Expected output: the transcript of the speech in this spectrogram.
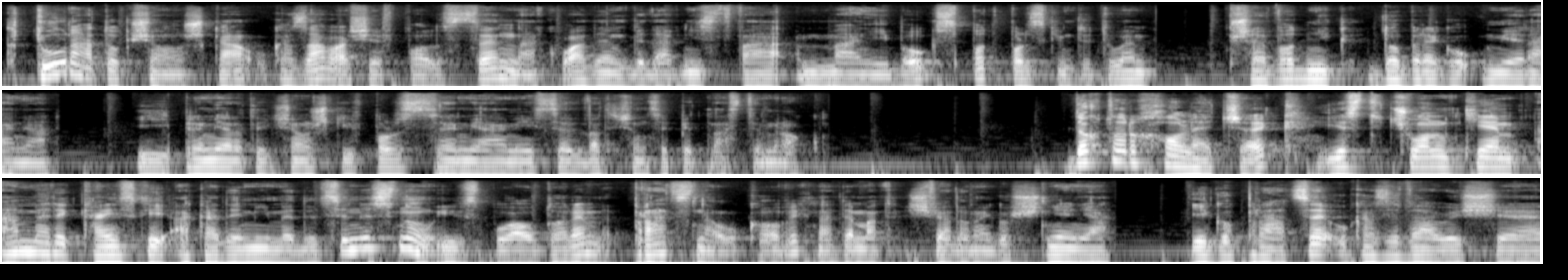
która to książka ukazała się w Polsce nakładem wydawnictwa Money Books pod polskim tytułem Przewodnik dobrego umierania. I premiera tej książki w Polsce miała miejsce w 2015 roku. Dr Holeczek jest członkiem Amerykańskiej Akademii Medycyny Snu i współautorem prac naukowych na temat świadomego śnienia. Jego prace ukazywały się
